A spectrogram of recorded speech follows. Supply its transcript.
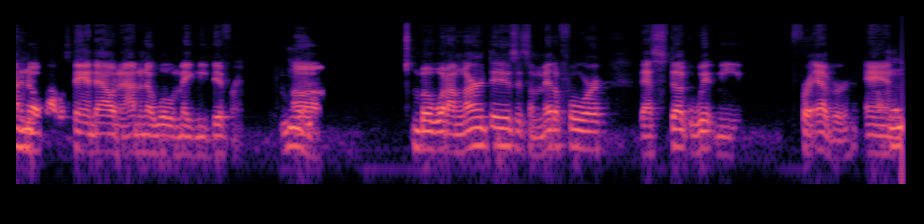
Mm-hmm. don't know if I would stand out, and I don't know what would make me different. Yeah. Um, but what I learned is it's a metaphor that stuck with me forever, and Okay,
